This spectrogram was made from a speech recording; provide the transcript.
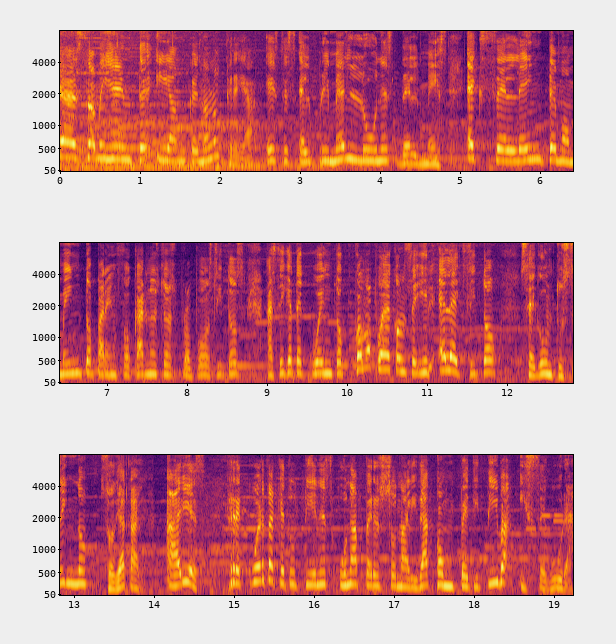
eso, mi gente, y aunque no lo crea, este es el primer lunes del mes. Excelente momento para enfocar nuestros propósitos, así que te cuento cómo puedes conseguir el éxito según tu signo zodiacal. Aries, recuerda que tú tienes una personalidad competitiva y segura.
